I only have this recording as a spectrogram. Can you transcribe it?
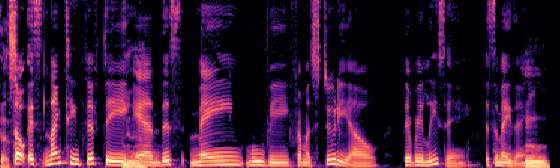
yes. So it's 1950, and this main movie from a studio they're releasing. It's amazing.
